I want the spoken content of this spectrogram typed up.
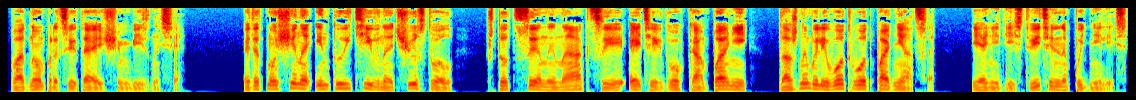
в одном процветающем бизнесе. Этот мужчина интуитивно чувствовал, что цены на акции этих двух компаний должны были вот-вот подняться, и они действительно поднялись.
